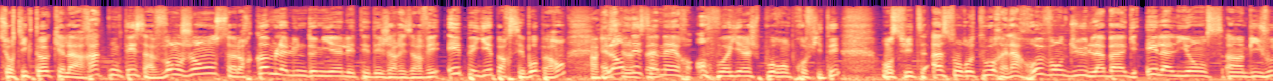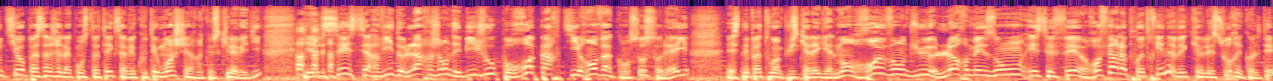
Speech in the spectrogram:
Sur TikTok, elle a raconté sa vengeance. Alors, comme la lune de miel était déjà réservée et payée par ses beaux-parents, Ah, elle a emmené sa mère en voyage pour en profiter. Ensuite, à son retour, elle a revendu la bague et l'alliance à un bijoutier. Au passage, elle a constaté que ça avait coûté moins cher hein, que ce qu'il avait dit. Et elle s'est servi de l'argent des bijoux pour repartir en vacances au soleil. Et ce n'est pas tout, hein, puisqu'elle a également revendu leur maison et s'est fait refaire la poitrine avec les sous récoltés.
